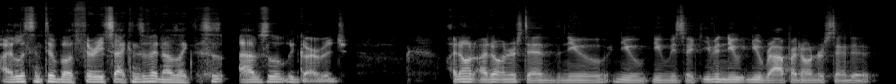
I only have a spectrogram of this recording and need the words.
I listened to about 30 seconds of it and I was like, this is absolutely garbage. I don't I don't understand the new new new music. Even new new rap, I don't understand it.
